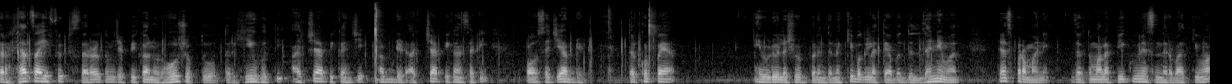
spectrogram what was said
तर ह्याचा इफेक्ट सरळ तुमच्या पिकांवर होऊ शकतो. तर ही होती आजच्या पिकांची अपडेट आजच्या पिकांसाठी पावसाची अपडेट तर कृपया हे व्हिडिओला शेवटपर्यंत नक्की बघला. त्याबद्दल धन्यवाद. त्याचप्रमाणे जर तुम्हाला पीक विम्यासंदर्भात किंवा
